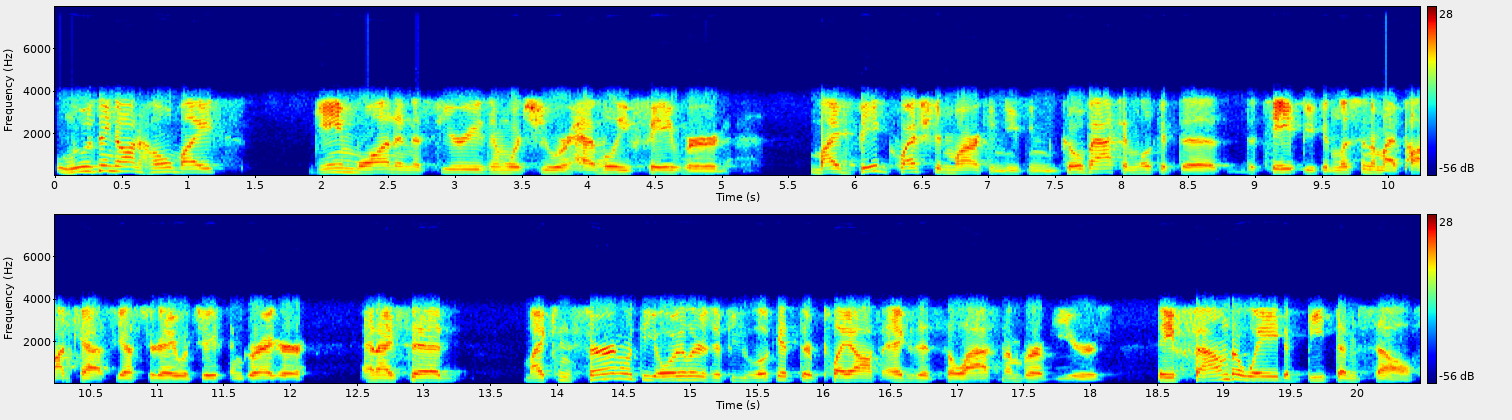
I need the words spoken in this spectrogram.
losing on home ice, game one in a series in which you were heavily favored. My big question mark, and you can go back and look at the the tape. You can listen to my podcast yesterday with Jason Gregor, and I said my concern with the Oilers, if you look at their playoff exits the last number of years, they found a way to beat themselves.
